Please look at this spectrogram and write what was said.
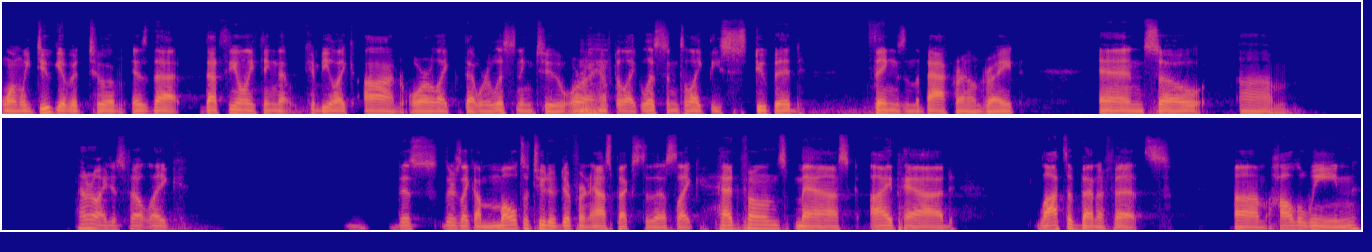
when we do give it to them is that that's the only thing that can be like on or like that we're listening to or I Mhm. have to like listen to like these stupid things in the background, right? And so um I don't know, I just felt like this there's like a multitude of different aspects to this like headphones mask ipad lots of benefits um, halloween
